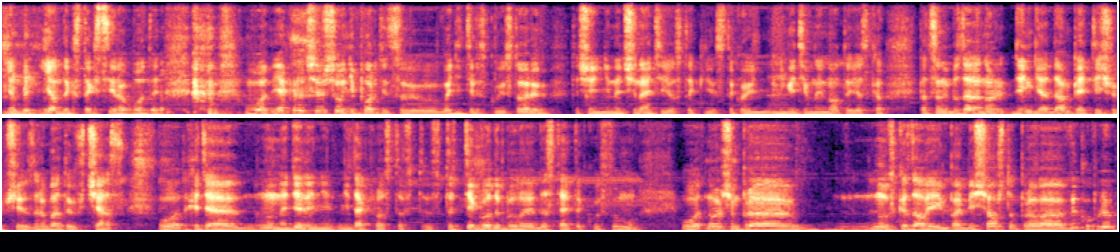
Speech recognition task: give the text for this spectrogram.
Яндекс Такси работает. Вот, я, короче, решил не портить свою водительскую историю, точнее, не начинать ее с, таки, с такой негативной ноты. Я сказал, пацаны, базара ноль, деньги отдам, 5 тысяч вообще зарабатываю в час. Вот, хотя, ну, на деле не, не так просто. В, в те годы было достать такую сумму. Вот, ну, в общем, про, ну, сказал я им, пообещал, что права выкуплю.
